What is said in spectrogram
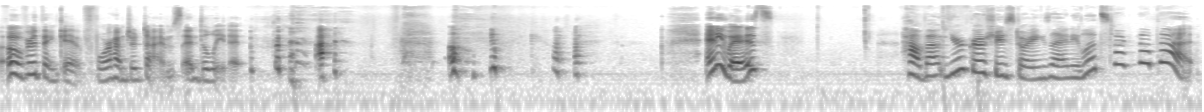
Overthink it 400 times and delete it. oh my god. Anyways, how about your grocery store anxiety? Let's talk about that.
